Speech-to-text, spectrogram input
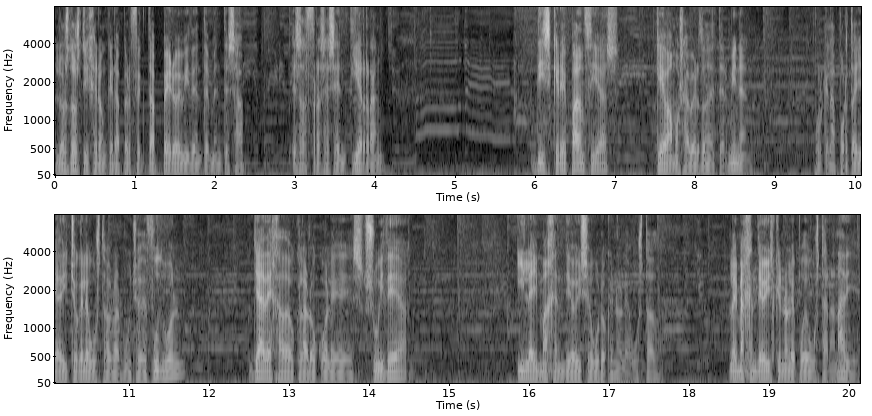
Los dos dijeron que era perfecta, pero evidentemente esas frases entierran discrepancias que vamos a ver dónde terminan. Porque Laporta ya ha dicho que le gusta hablar mucho de fútbol, ya ha dejado claro cuál es su idea y la imagen de hoy seguro que no le ha gustado. La imagen de hoy es que no le puede gustar a nadie.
